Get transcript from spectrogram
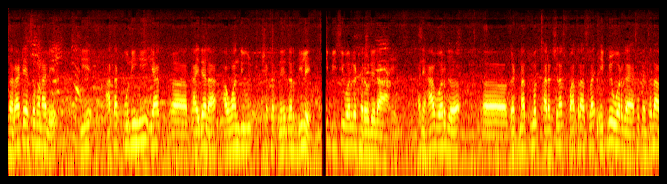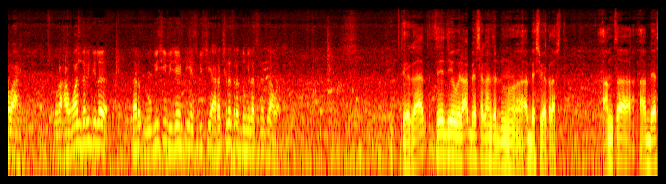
सराटे असं म्हणाले की आता कोणीही या कायद्याला आव्हान देऊ शकत नाही जर दिले बी सी वर्ग ठरवलेला आहे. आणि हा वर्ग घटनात्मक आरक्षणास पात्र असला एकमेव वर्ग आहे असं त्यांचा दावा आहे. एवढं आव्हान जरी दिलं तर OBC T S B C आरक्षणच रद्द होईल असं त्यांचा दावा आहे. ते का ते जे होईल अभ्यासकांचा अभ्यास वेगळा असतो. आमचा अभ्यास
